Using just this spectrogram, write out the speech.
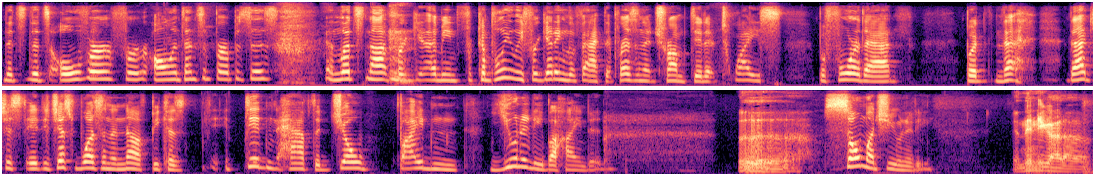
that's that's over for all intents and purposes. And let's not forget i mean for completely forgetting the fact that president trump did it twice before that but that that just it, it just wasn't enough because it didn't have the joe biden unity behind it Ugh. so much unity And then you got a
